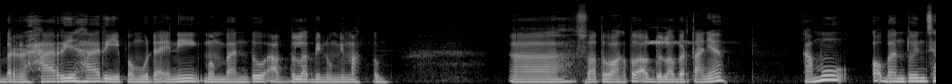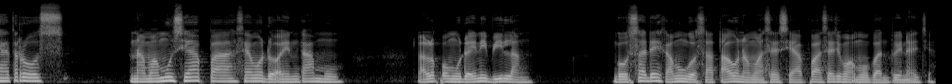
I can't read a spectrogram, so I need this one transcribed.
berhari-hari pemuda ini membantu Abdullah bin Umi Maktum. Uh, suatu waktu Abdullah bertanya, kamu kok bantuin saya terus? Namamu siapa? Saya mau doain kamu. Lalu pemuda ini bilang, Gak usah deh, kamu gak usah tahu nama saya siapa, saya cuma mau bantuin aja.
